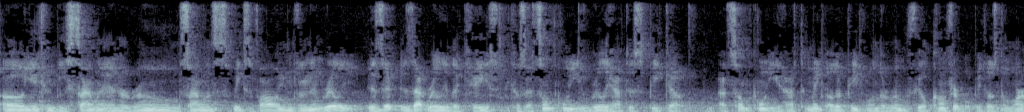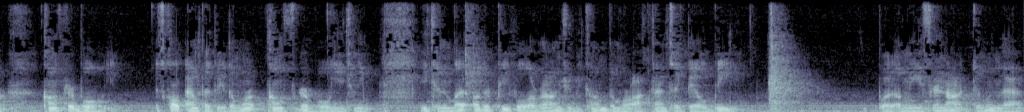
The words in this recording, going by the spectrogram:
Oh, you can be silent in a room. Silence speaks volumes. And then really, is it is that really the case? Because at some point, you really have to speak out. At some point, you have to make other people in the room feel comfortable. Because the more comfortable it's called empathy. The more comfortable you can you can let other people around you become, the more authentic they'll be. But I mean, if you're not doing that,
